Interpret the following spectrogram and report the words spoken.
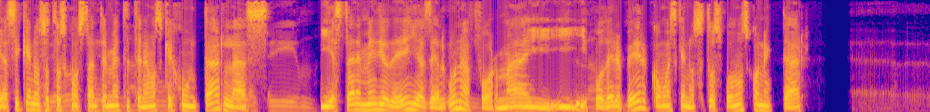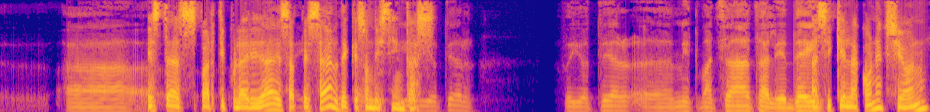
así que nosotros constantemente tenemos que juntarlas y estar en medio de ellas de alguna forma y, poder ver cómo es que nosotros podemos conectar estas particularidades a pesar de que son distintas. Así que la conexión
